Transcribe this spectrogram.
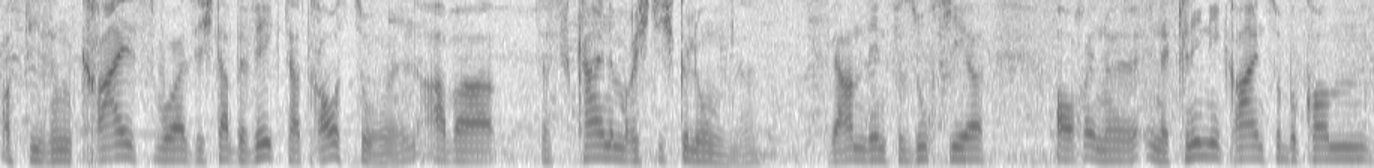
aus diesem Kreis, wo er sich da bewegt hat, rauszuholen. Aber das ist keinem richtig gelungen. Ne? Wir haben den versucht, hier auch in eine, in eine Klinik reinzubekommen.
